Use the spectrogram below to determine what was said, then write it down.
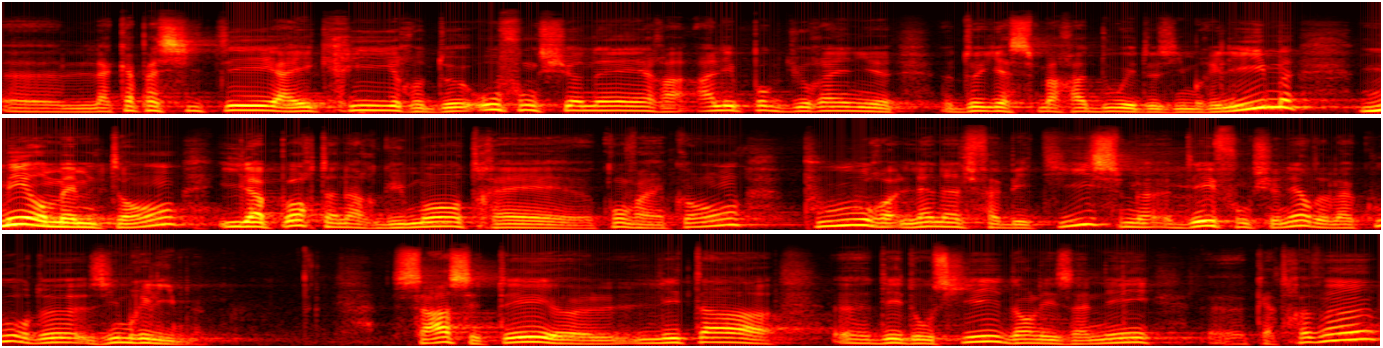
la capacité à écrire de hauts fonctionnaires à l'époque du règne de Yasmaradou et de Zimrilim, mais en même temps, il apporte un argument très convaincant pour l'analphabétisme des fonctionnaires de la cour de Zimrilim. Ça, c'était euh, l'état euh, des dossiers dans les années 80.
